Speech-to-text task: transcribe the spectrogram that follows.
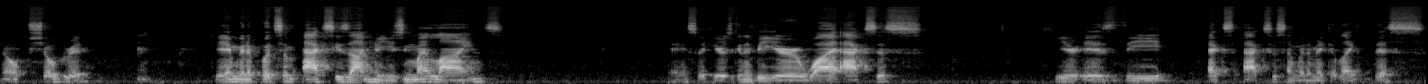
Nope, show grid. Okay, I'm going to put some axes on here using my lines. Okay, so here's going to be your y-axis. Here is the x-axis. I'm going to make it like this.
